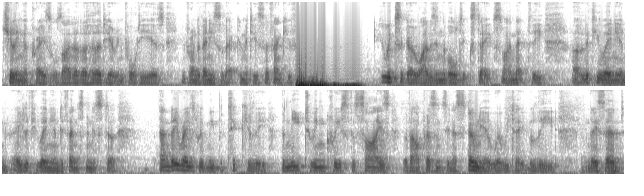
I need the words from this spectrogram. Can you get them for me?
chilling appraisals I've ever heard here in 40 years in front of any select committee. So thank you. For Two weeks ago, I was in the Baltic states and I met the uh, Lithuanian, a Lithuanian defense minister And they raised with me particularly the need to increase the size of our presence in Estonia, where we take the lead. And they said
